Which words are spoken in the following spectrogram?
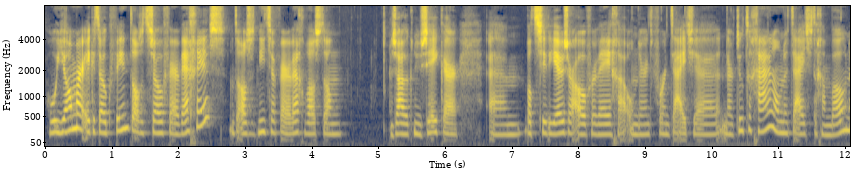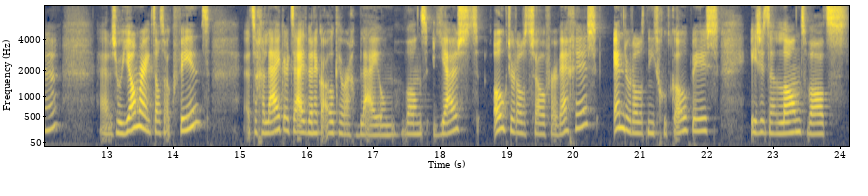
hoe jammer ik het ook vind dat het zo ver weg is. Want als het niet zo ver weg was, dan zou ik nu zeker ehm, wat serieuzer overwegen om er voor een tijdje naartoe te gaan, om een tijdje te gaan wonen. Uh, dus hoe jammer ik dat ook vind, uh, tegelijkertijd ben ik er ook heel erg blij om. Want juist ook doordat het zo ver weg is en doordat het niet goedkoop is, is het een land wat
